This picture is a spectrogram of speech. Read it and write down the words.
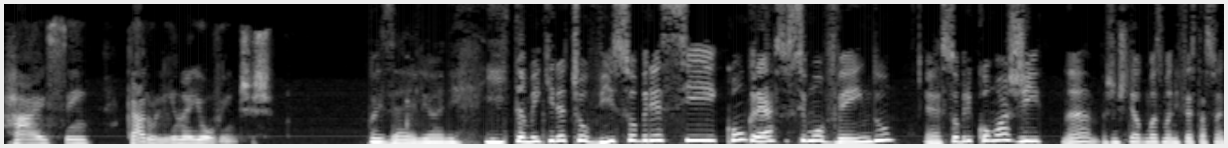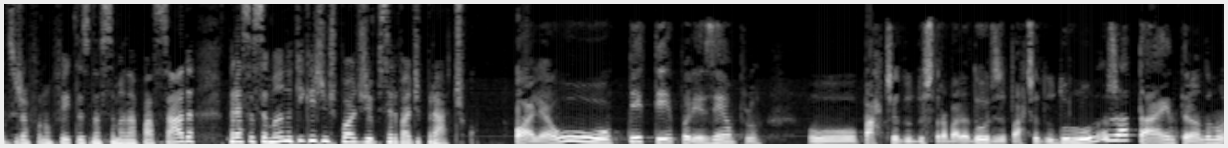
Heisen, Carolina e ouvintes. Pois é, Eliane. E também queria te ouvir sobre esse congresso se movendo, é, sobre como agir. Né? A gente tem algumas manifestações que já foram feitas na semana passada. Para essa semana, o que, que a gente pode observar de prático? Olha, o PT, por exemplo, o Partido dos Trabalhadores, o Partido do Lula, já está entrando no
